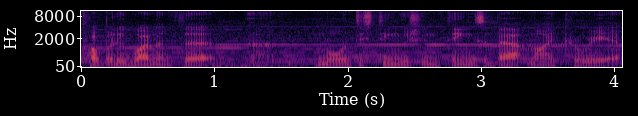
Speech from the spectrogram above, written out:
probably one of the uh, more distinguishing things about my career.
